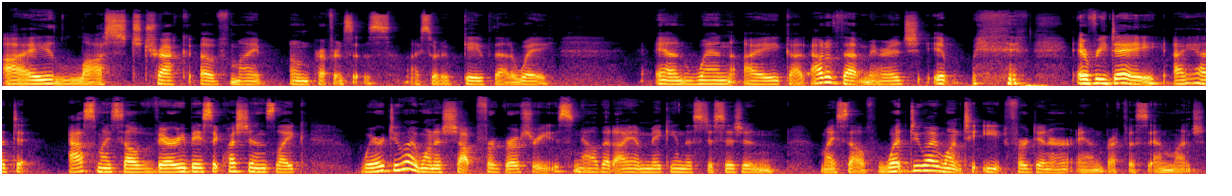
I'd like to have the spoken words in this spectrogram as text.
I lost track of my own preferences. I sort of gave that away. And when I got out of that marriage, it every day I had to ask myself very basic questions like, where do I want to shop for groceries now that I am making this decision myself what do I want to eat for dinner and breakfast and lunch?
